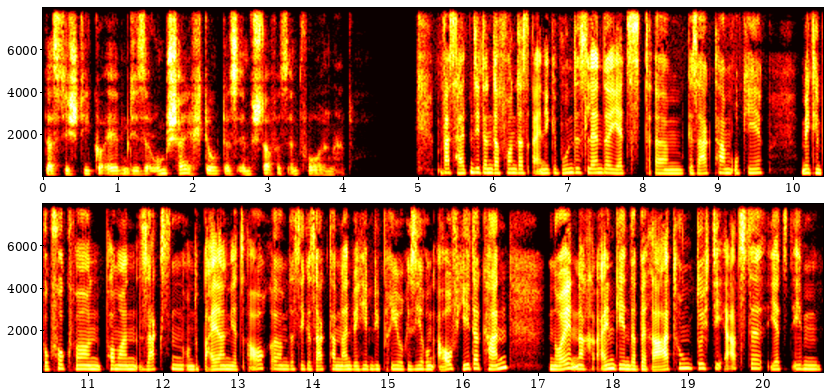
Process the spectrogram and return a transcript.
dass die STIKO eben diese Umschichtung des Impfstoffes empfohlen hat. Was halten Sie denn davon, dass einige Bundesländer jetzt ähm, gesagt haben, okay, Mecklenburg-Vorpommern, Pommern, Sachsen und Bayern jetzt auch, ähm, dass sie gesagt haben, nein, wir heben die Priorisierung auf. Jeder kann neu nach eingehender Beratung durch die Ärzte jetzt eben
